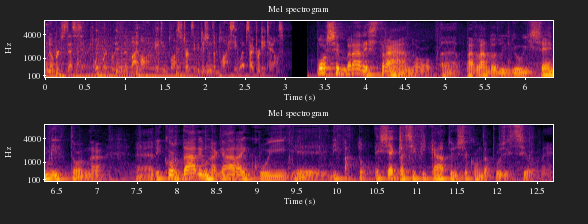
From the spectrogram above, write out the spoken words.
No purchase necessary. Void were prohibited by law. 18 plus. Terms and conditions apply. See website for details. Può sembrare strano, eh, parlando di Lewis Hamilton, eh, ricordare una gara in cui eh, di fatto si è classificato in seconda posizione.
